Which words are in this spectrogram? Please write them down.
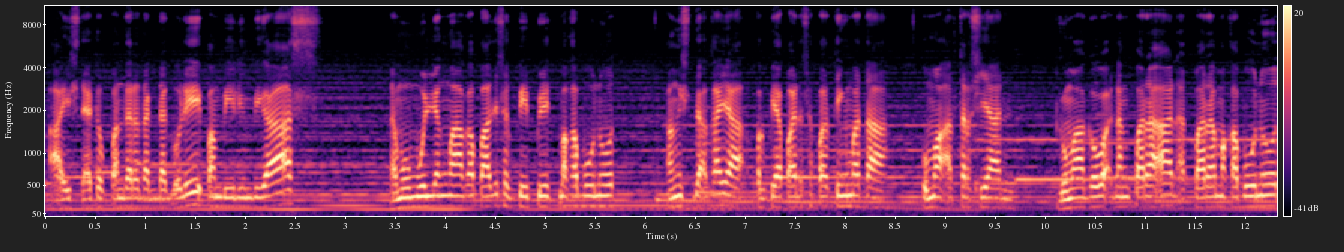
Ayos na ito pandaradagdag uli, pambiling bigas. Namumulyang mga kapaders, nagpipilit makabunot. Ang isda kaya, pag piyapana sa pating mata, umaatras yan. Gumagawa ng paraan at para makabunot.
